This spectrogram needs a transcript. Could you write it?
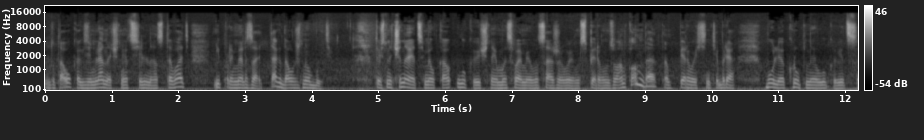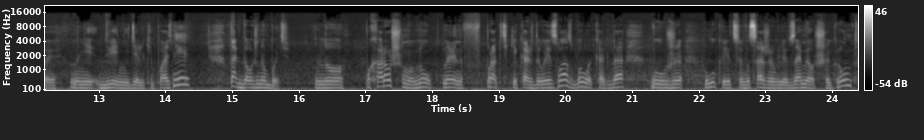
до того, как земля начнет сильно остывать и промерзать. Так должно быть. То есть начинается мелколуковичные мы с вами высаживаем с первым звонком, да, там 1 сентября. Более крупные луковицы на не, две недельки позднее. Так должно быть. Но по-хорошему, ну, наверное, в практике каждого из вас было, когда вы уже луковицы высаживали в замерзший грунт,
